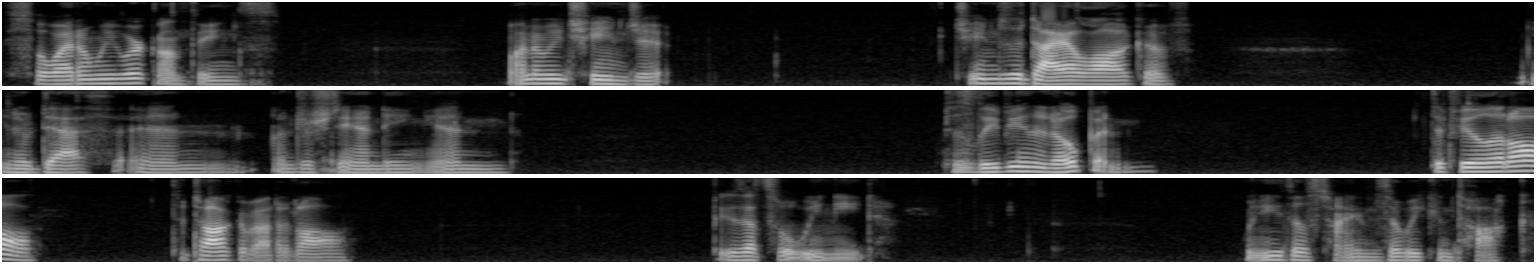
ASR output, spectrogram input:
So why don't we work on things? Why don't we change it? Change the dialogue of, you know, death and understanding and just leaving it open to feel it all, to talk about it all. Because that's what we need. We need those times that we can talk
